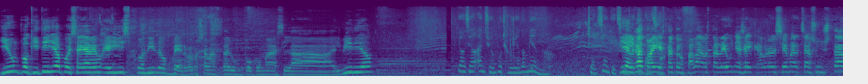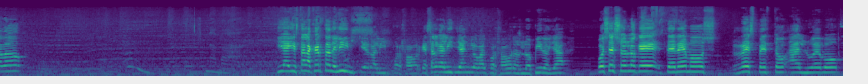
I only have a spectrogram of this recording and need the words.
Y un poquitillo, pues ahí habéis podido ver. Vamos a avanzar un poco más la, el vídeo. Y el gato ahí está todo enfadado, está de uñas, el cabrón se marcha asustado. Y ahí está la carta de Lin. Quiero a Lin, por favor. Que salga Lin ya en global, por favor, os lo pido ya. Pues eso es lo que tenemos respecto al nuevo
